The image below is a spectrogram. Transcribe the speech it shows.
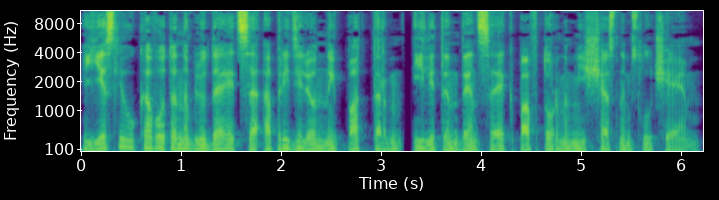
Если у кого-то наблюдается определенный паттерн или тенденция к повторным несчастным случаям,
